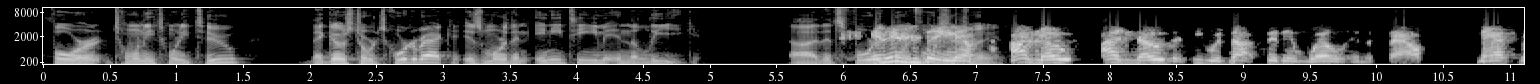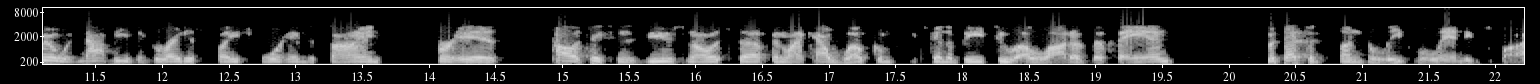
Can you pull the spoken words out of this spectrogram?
for twenty twenty two that goes towards quarterback is more than any team in the league. Uh, that's forty And here's the thing now. I know I know that he would not fit in well in the South. Nashville would not be the greatest place for him to sign for his politics and his views and all this stuff and like how welcome he's going to be to a lot of the fans. But that's an unbelievable landing spot.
